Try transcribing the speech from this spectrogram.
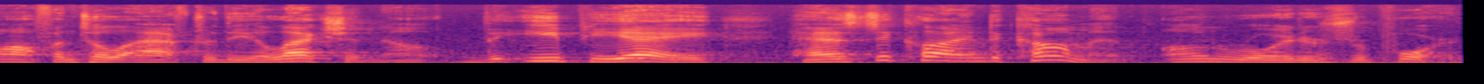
off until after the election. Now, the EPA has declined to comment on Reuters' report.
